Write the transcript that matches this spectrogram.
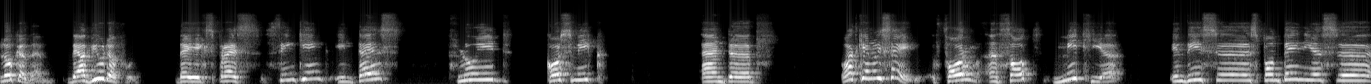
Look at them. They are beautiful. They express thinking, intense, fluid, cosmic, and uh, what can we say? Form and thought meet here in these uh, spontaneous uh,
